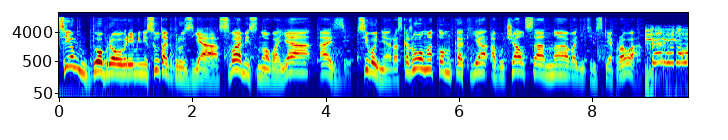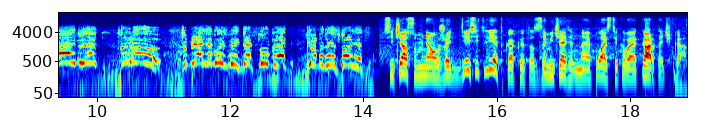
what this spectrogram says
Всем доброго времени суток, друзья! С вами снова я, Ази. Сегодня я расскажу вам о том, как я обучался на водительские права. Первую давай, блядь! Вторую! Цепляние будешь бить, доску, блядь! Ёбаные стольницы! Сейчас у меня уже 10 лет, как эта замечательная пластиковая карточка.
